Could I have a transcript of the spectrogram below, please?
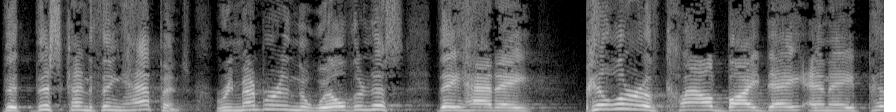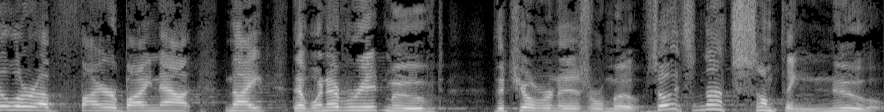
that this kind of thing happens. Remember in the wilderness, they had a pillar of cloud by day and a pillar of fire by night that whenever it moved, the children of Israel moved. So it's not something new.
